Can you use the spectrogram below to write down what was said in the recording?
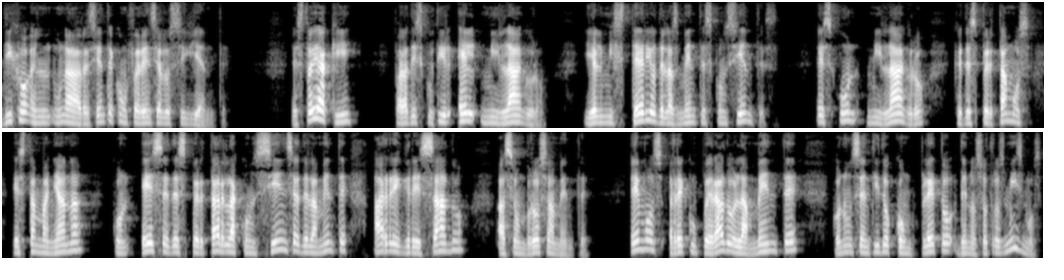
dijo en una reciente conferencia lo siguiente, estoy aquí para discutir el milagro y el misterio de las mentes conscientes. Es un milagro que despertamos esta mañana con ese despertar la conciencia de la mente ha regresado asombrosamente. Hemos recuperado la mente con un sentido completo de nosotros mismos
